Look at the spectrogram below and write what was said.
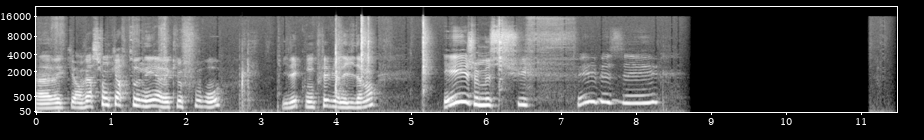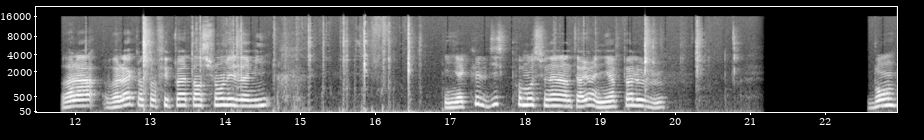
Avec, en version cartonnée avec le fourreau. Il est complet bien évidemment. Et je me suis fait baiser. Voilà, voilà quand on fait pas attention les amis. Il n'y a que le disque promotionnel à l'intérieur, il n'y a pas le jeu. Bon,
